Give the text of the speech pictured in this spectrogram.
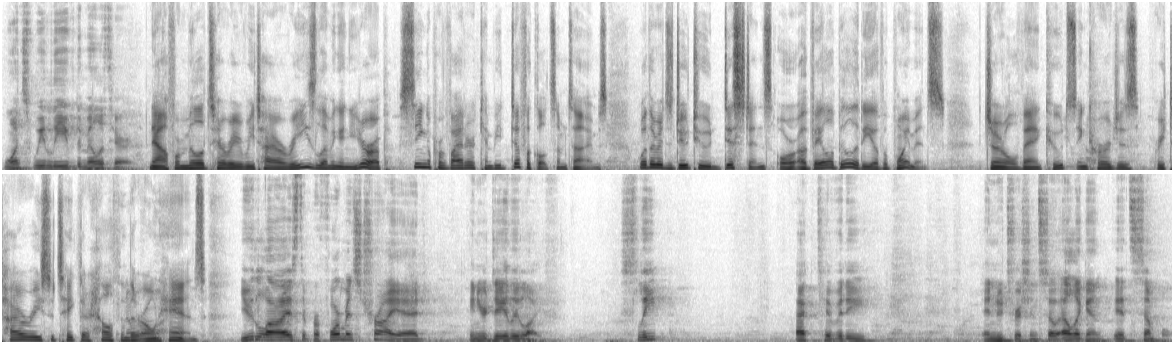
once we leave the military. Now, for military retirees living in Europe, seeing a provider can be difficult sometimes, whether it's due to distance or availability of appointments. General Van Coots encourages retirees to take their health in their own hands. Utilize the performance triad in your daily life sleep, activity, and nutrition. So elegant, it's simple.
